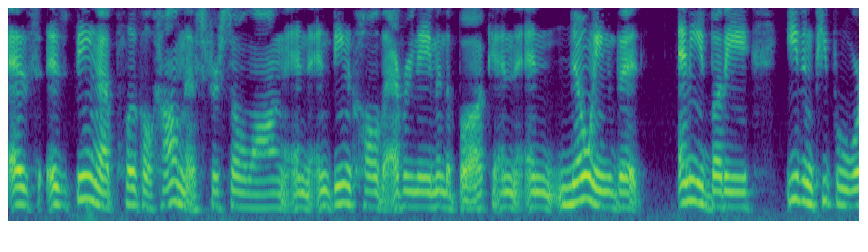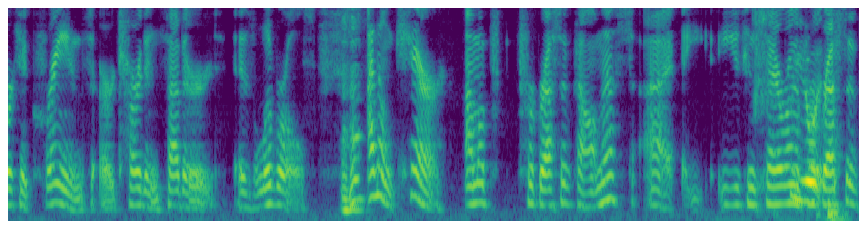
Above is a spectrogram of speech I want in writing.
as as being a political columnist for so long and and being called every name in the book and and knowing that anybody even people who work at Crain's are tarred and feathered as liberals Mhm. i don't care i'm a progressive columnist i you can say i run You a know what? progressive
